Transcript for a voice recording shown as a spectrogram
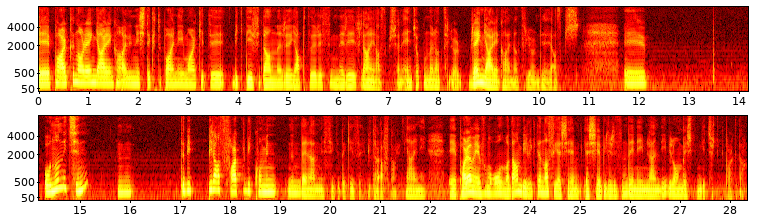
Ee, parkın o rengarenk halini işte kütüphaneyi, marketi, diktiği fidanları, yaptığı resimleri falan yazmış. Hani en çok bunları hatırlıyorum. Rengarenk halini hatırlıyorum diye yazmış. Ee, onun için tabii biraz farklı bir komünün denenmesiydi de Gezi bir taraftan. Yani e, para mevhumu olmadan birlikte nasıl yaşay- yaşayabilirizin deneyimlendiği bir 15 gün geçirdik parkta.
